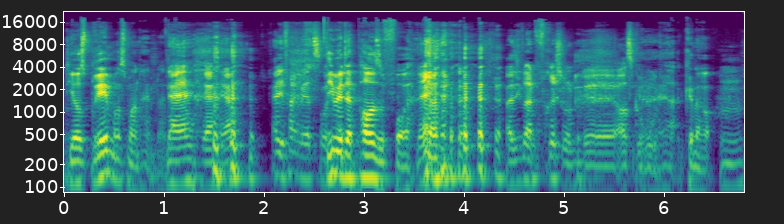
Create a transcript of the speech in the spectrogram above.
Die aus Bremen, aus Mannheim. Dann. Ja, ja, ja. ja. ja die fangen wir jetzt zurück. Die mit der Pause vorher. Ja. Also die waren frisch und äh, ausgeruht. Ja, genau. Mhm.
